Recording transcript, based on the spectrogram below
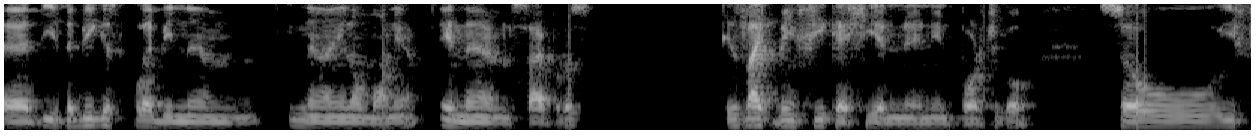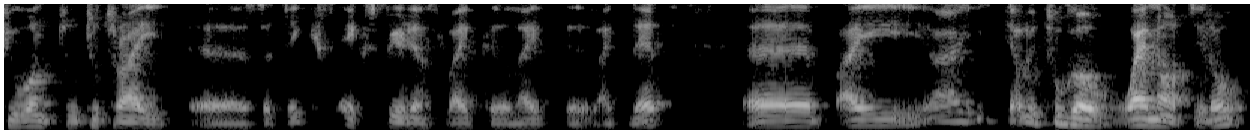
uh, is the biggest club in um, in uh, in Omonia in um, Cyprus, it's like Benfica here in, in, Portugal. So if you want to to try uh, such ex- experience like uh, like uh, like that, I I tell you to go. Why not? You know.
